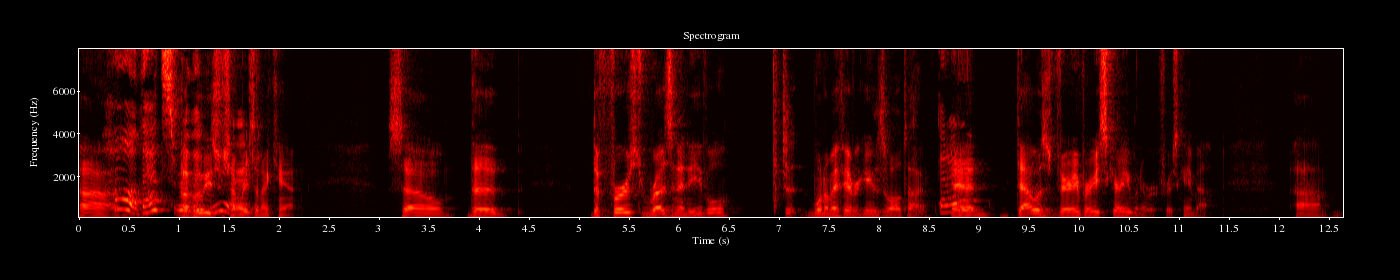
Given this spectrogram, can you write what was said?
Um, Oh, that's really but movies weird. for some reason I can't. So the the first Resident Evil, uh, one of my favorite games of all time, and that was very very scary whenever it first came out. Um,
